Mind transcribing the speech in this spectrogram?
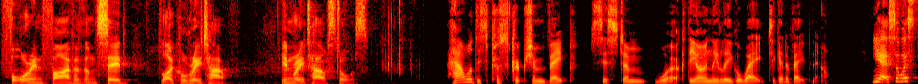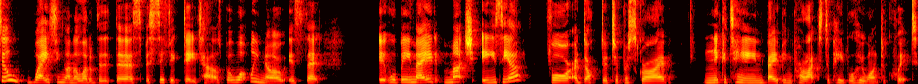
four in five of them said local retail, in retail stores. How will this prescription vape system work? The only legal way to get a vape now? Yeah, so we're still waiting on a lot of the, the specific details, but what we know is that it will be made much easier for a doctor to prescribe nicotine vaping products to people who want to quit.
